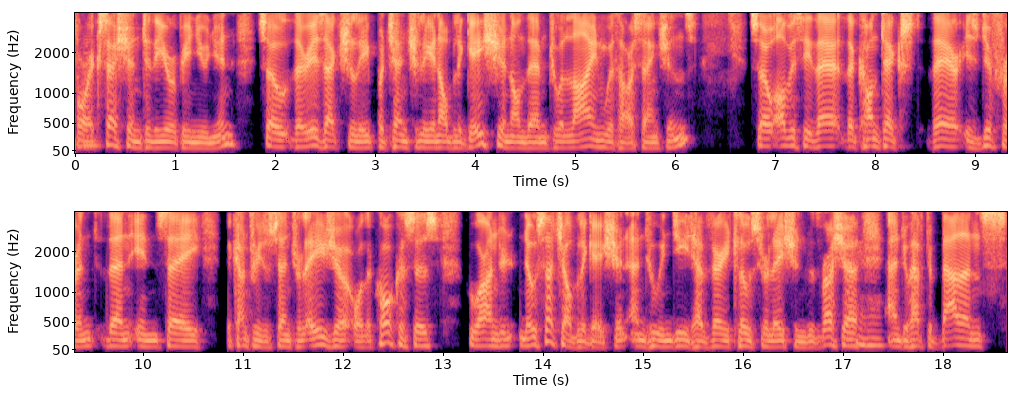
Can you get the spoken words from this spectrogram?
for mm-hmm. accession to the European Union. So there is actually potentially an obligation on them to align with our sanctions. So obviously, there the context there is different than in, say, the countries of Central Asia or the Caucasus, who are under no such obligation and who indeed have very close relations with Russia mm-hmm. and who have to balance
